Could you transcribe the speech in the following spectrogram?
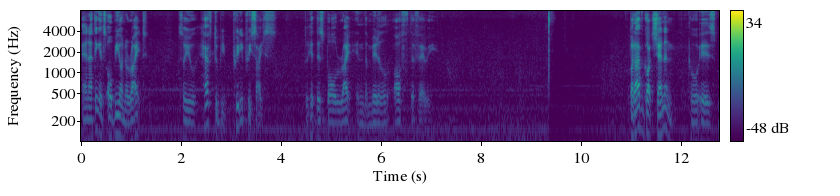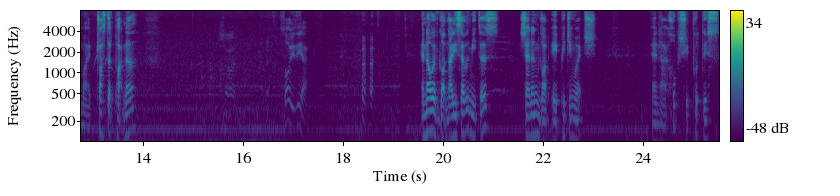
and I think it's OB on the right. So you have to be pretty precise to hit this ball right in the middle of the fairway. But I've got Shannon, who is my trusted partner. So easy, ah. and now we've got 97 meters. Shannon got a pitching wedge. And I hope she put this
